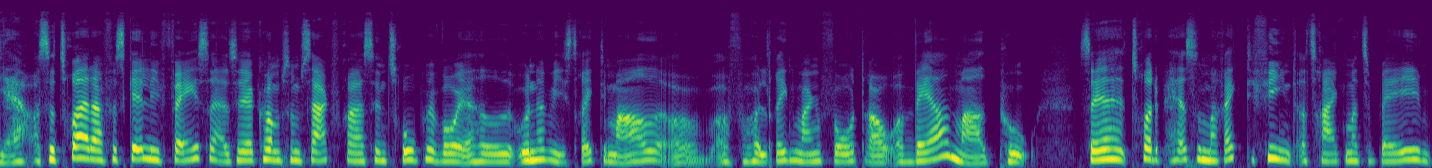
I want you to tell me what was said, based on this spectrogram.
Ja, og så tror jeg, der er forskellige faser. Altså, jeg kom som sagt fra Centropa, hvor jeg havde undervist rigtig meget og, og forholdt rigtig mange foredrag og været meget på. Så jeg tror, det passede mig rigtig fint at trække mig tilbage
